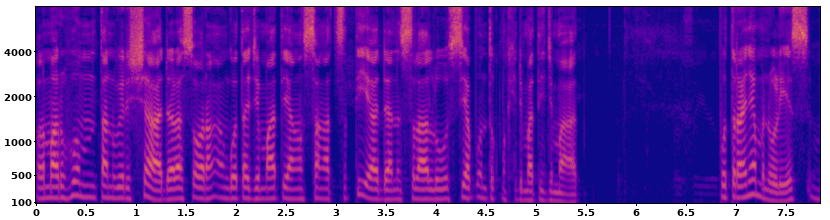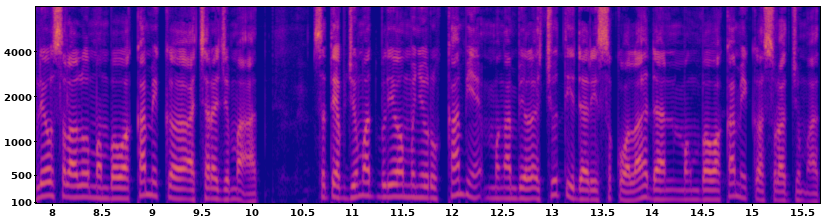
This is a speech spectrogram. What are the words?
Almarhum Tanwir Shah adalah seorang anggota jemaat yang sangat setia dan selalu siap untuk mengkhidmati jemaat. Putranya menulis, beliau selalu membawa kami ke acara jemaat. Setiap Jumat beliau menyuruh kami mengambil cuti dari sekolah dan membawa kami ke sholat Jumat.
